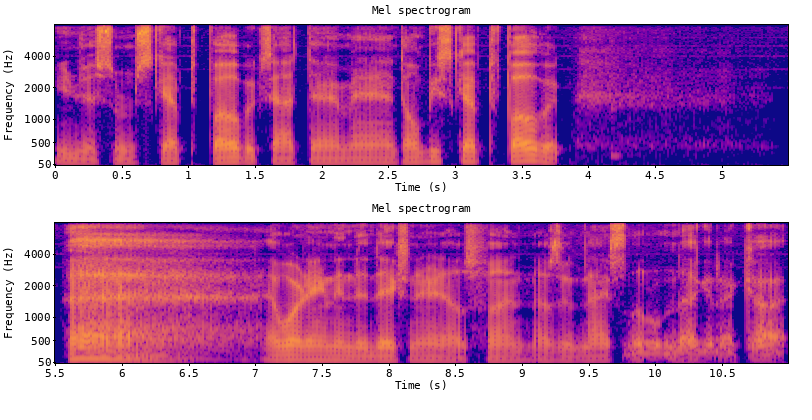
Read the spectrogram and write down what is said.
You just some skeptophobics out there, man. Don't be skeptophobic. Ah. That word ain't in the dictionary. That was fun. That was a nice little nugget I caught.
